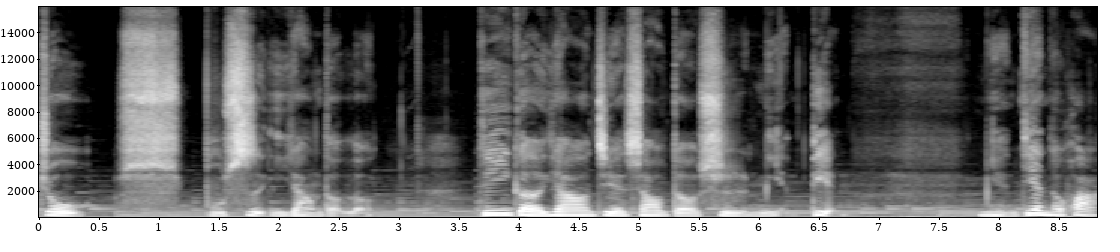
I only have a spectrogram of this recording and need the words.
就是不是一样的了。第一个要介绍的是缅甸。缅甸的话，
